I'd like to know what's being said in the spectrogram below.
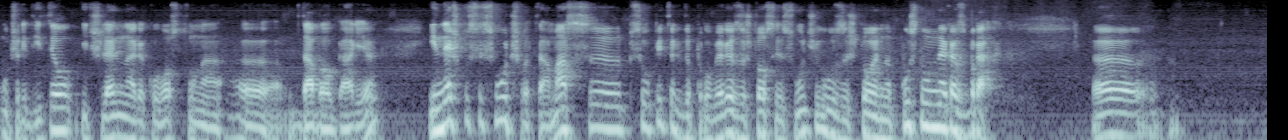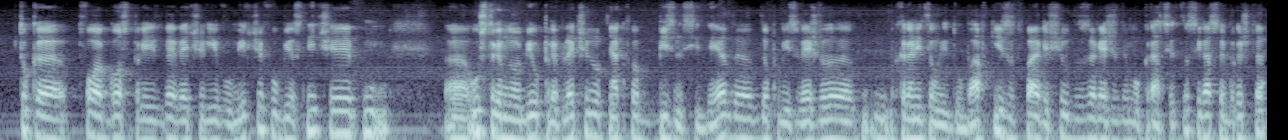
учредител и член на ръководство на Да България и нещо се случва там. Аз се опитах да проверя защо се е случило, защо е напуснал, не разбрах. Тук твоя гост преди две вечери Иво Мирчев обясни, че устремно е бил привлечен от някаква бизнес идея да, да произвежда хранителни добавки и затова е решил да зареже демокрацията. Сега се връща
